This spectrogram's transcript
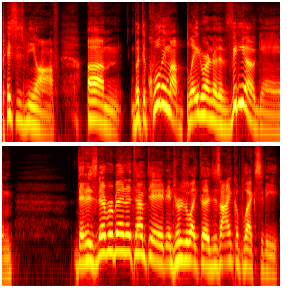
pisses me off. Um, but the cool thing about Blade Runner, the video game, that has never been attempted in terms of like the design complexity,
